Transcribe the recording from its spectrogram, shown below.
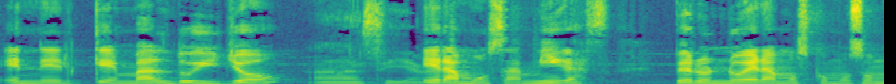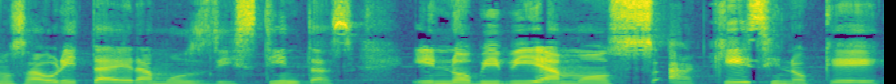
en el que Maldo y yo Ah, sí, éramos amigas, pero no éramos como somos ahorita, éramos distintas y no vivíamos aquí, sino que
